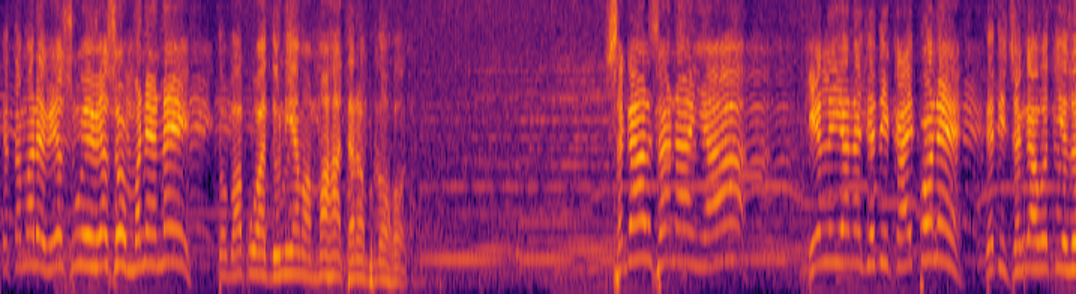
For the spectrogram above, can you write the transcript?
કે તમારે વેસવું એ વેસો મને નહીં, તો બાપુ આ દુનિયામાં મહાધર્મ ન હોત. સગાળસાના અહીંયા કેલૈયાને જેથી કાપ્યો ને, તેથી જંગાવતીએ જો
